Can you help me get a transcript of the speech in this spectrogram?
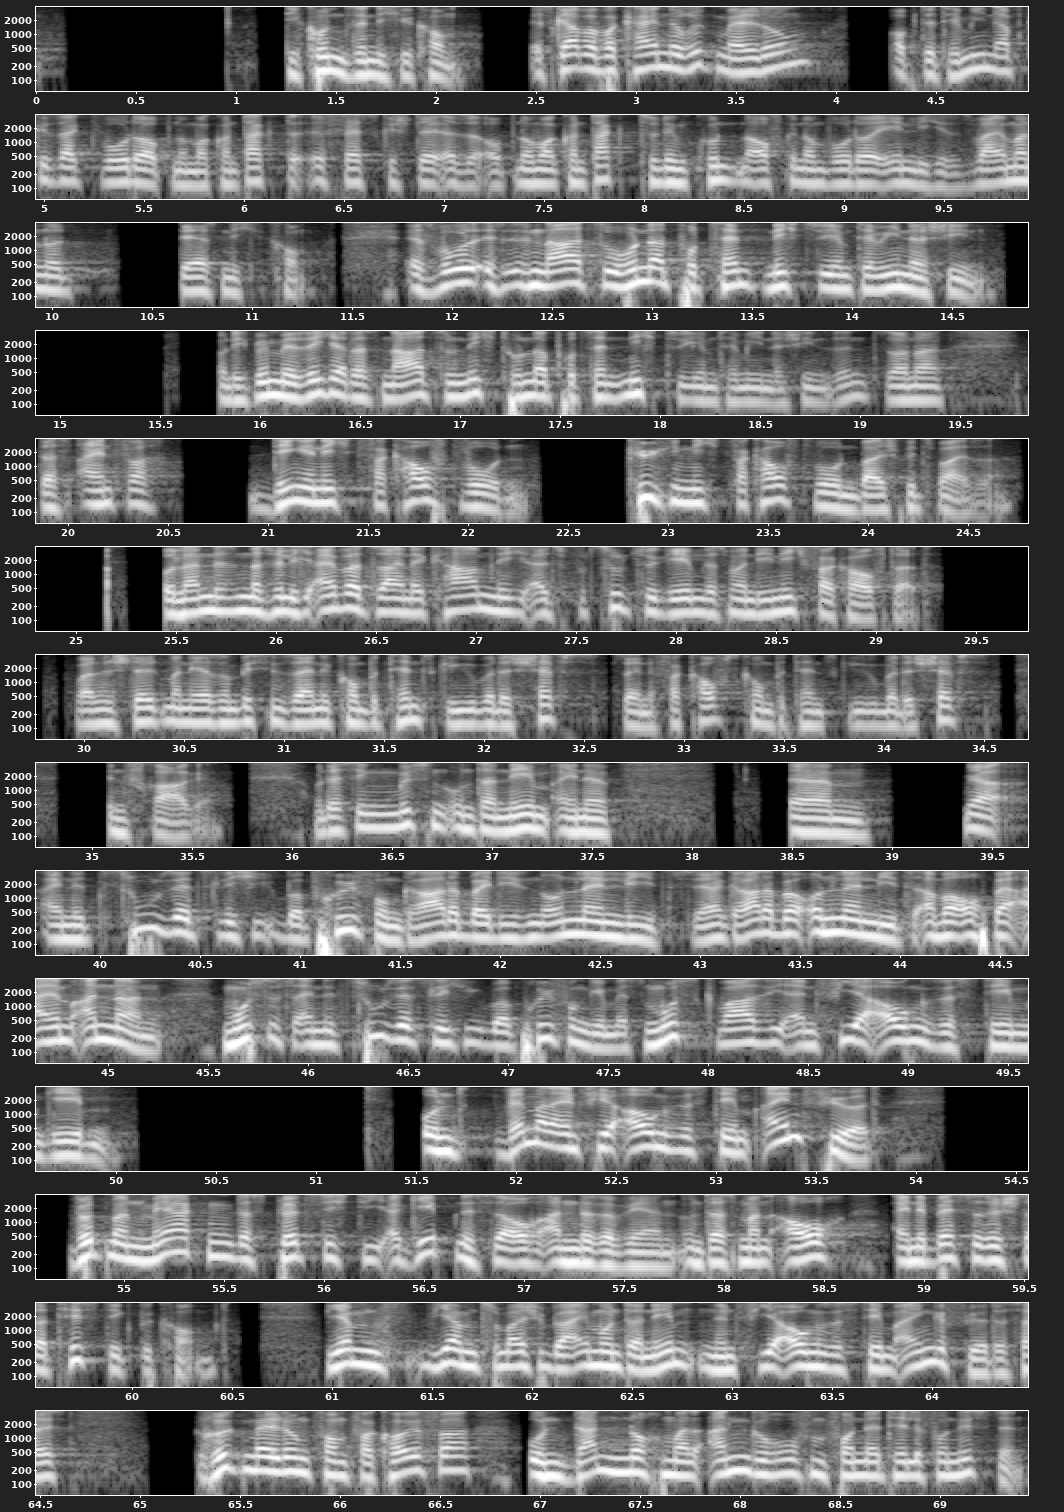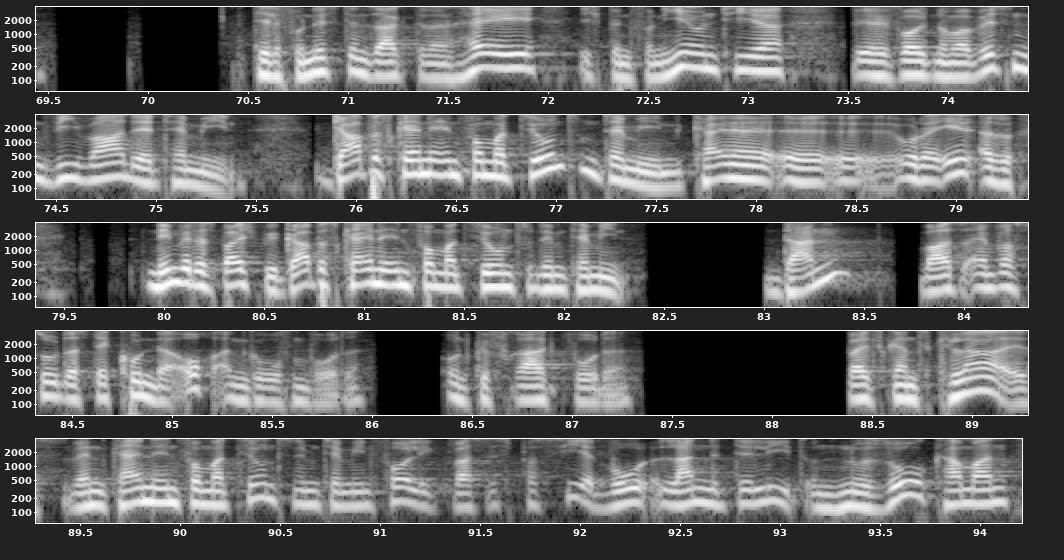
die Kunden sind nicht gekommen. Es gab aber keine Rückmeldung, ob der Termin abgesagt wurde, ob nochmal Kontakt äh, festgestellt, also ob nochmal Kontakt zu dem Kunden aufgenommen wurde oder ähnliches. Es war immer nur, der ist nicht gekommen. Es, wurde, es ist nahezu 100% nicht zu ihrem Termin erschienen. Und ich bin mir sicher, dass nahezu nicht 100% nicht zu ihrem Termin erschienen sind, sondern dass einfach Dinge nicht verkauft wurden. Küchen nicht verkauft wurden beispielsweise. Und dann ist es natürlich einfach zu sagen, der kam nicht, als zuzugeben, dass man die nicht verkauft hat. Weil dann stellt man ja so ein bisschen seine Kompetenz gegenüber des Chefs, seine Verkaufskompetenz gegenüber des Chefs in Frage. Und deswegen müssen Unternehmen eine, ähm, ja, eine zusätzliche Überprüfung, gerade bei diesen Online-Leads, ja, gerade bei Online-Leads, aber auch bei allem anderen, muss es eine zusätzliche Überprüfung geben. Es muss quasi ein Vier-Augen-System geben. Und wenn man ein Vier-Augen-System einführt, wird man merken, dass plötzlich die Ergebnisse auch andere wären und dass man auch eine bessere Statistik bekommt. Wir haben, wir haben zum Beispiel bei einem Unternehmen ein Vier-Augen-System eingeführt. Das heißt, Rückmeldung vom Verkäufer und dann nochmal angerufen von der Telefonistin. Telefonistin sagte dann, hey, ich bin von hier und hier, wir wollten nochmal wissen, wie war der Termin? Gab es keine Information zum Termin? Keine, äh, äh oder, also nehmen wir das Beispiel, gab es keine Informationen zu dem Termin. Dann war es einfach so, dass der Kunde auch angerufen wurde und gefragt wurde. Weil es ganz klar ist, wenn keine Information zu dem Termin vorliegt, was ist passiert, wo landet der Lead? Und nur so kann man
